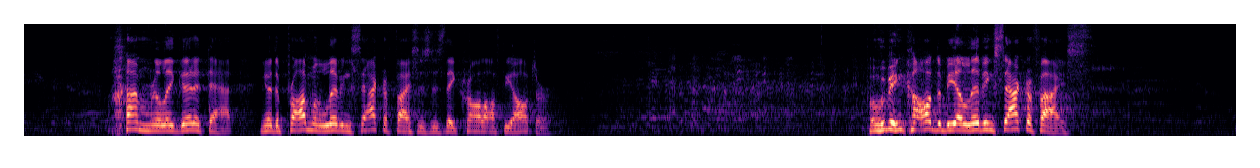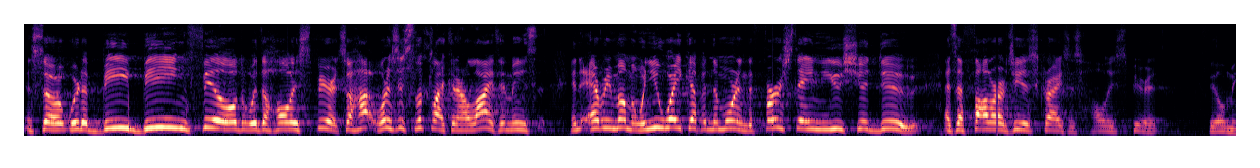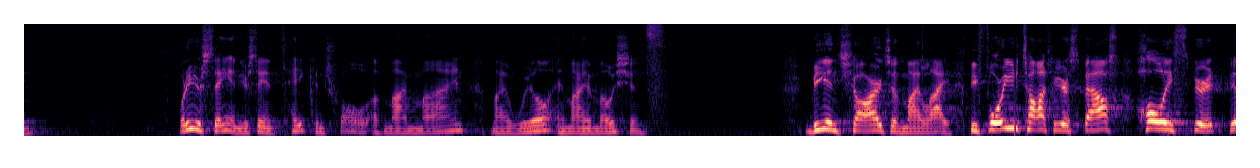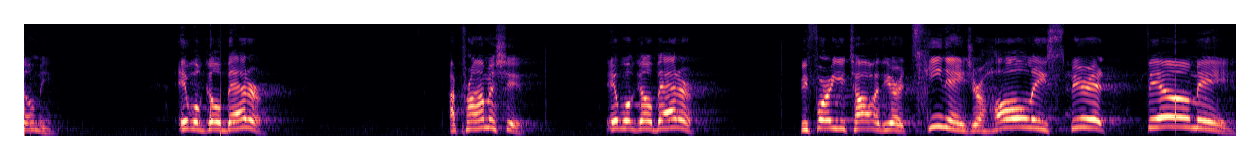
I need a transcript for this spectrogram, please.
I'm really good at that. You know, the problem with living sacrifices is they crawl off the altar. but we've been called to be a living sacrifice. And so we're to be being filled with the Holy Spirit. So, how, what does this look like in our life? It means in every moment, when you wake up in the morning, the first thing you should do as a follower of Jesus Christ is Holy Spirit, fill me. What are you saying? You're saying, take control of my mind, my will, and my emotions. Be in charge of my life. Before you talk to your spouse, Holy Spirit, fill me. It will go better. I promise you. It will go better. Before you talk with your teenager, Holy Spirit, fill me.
